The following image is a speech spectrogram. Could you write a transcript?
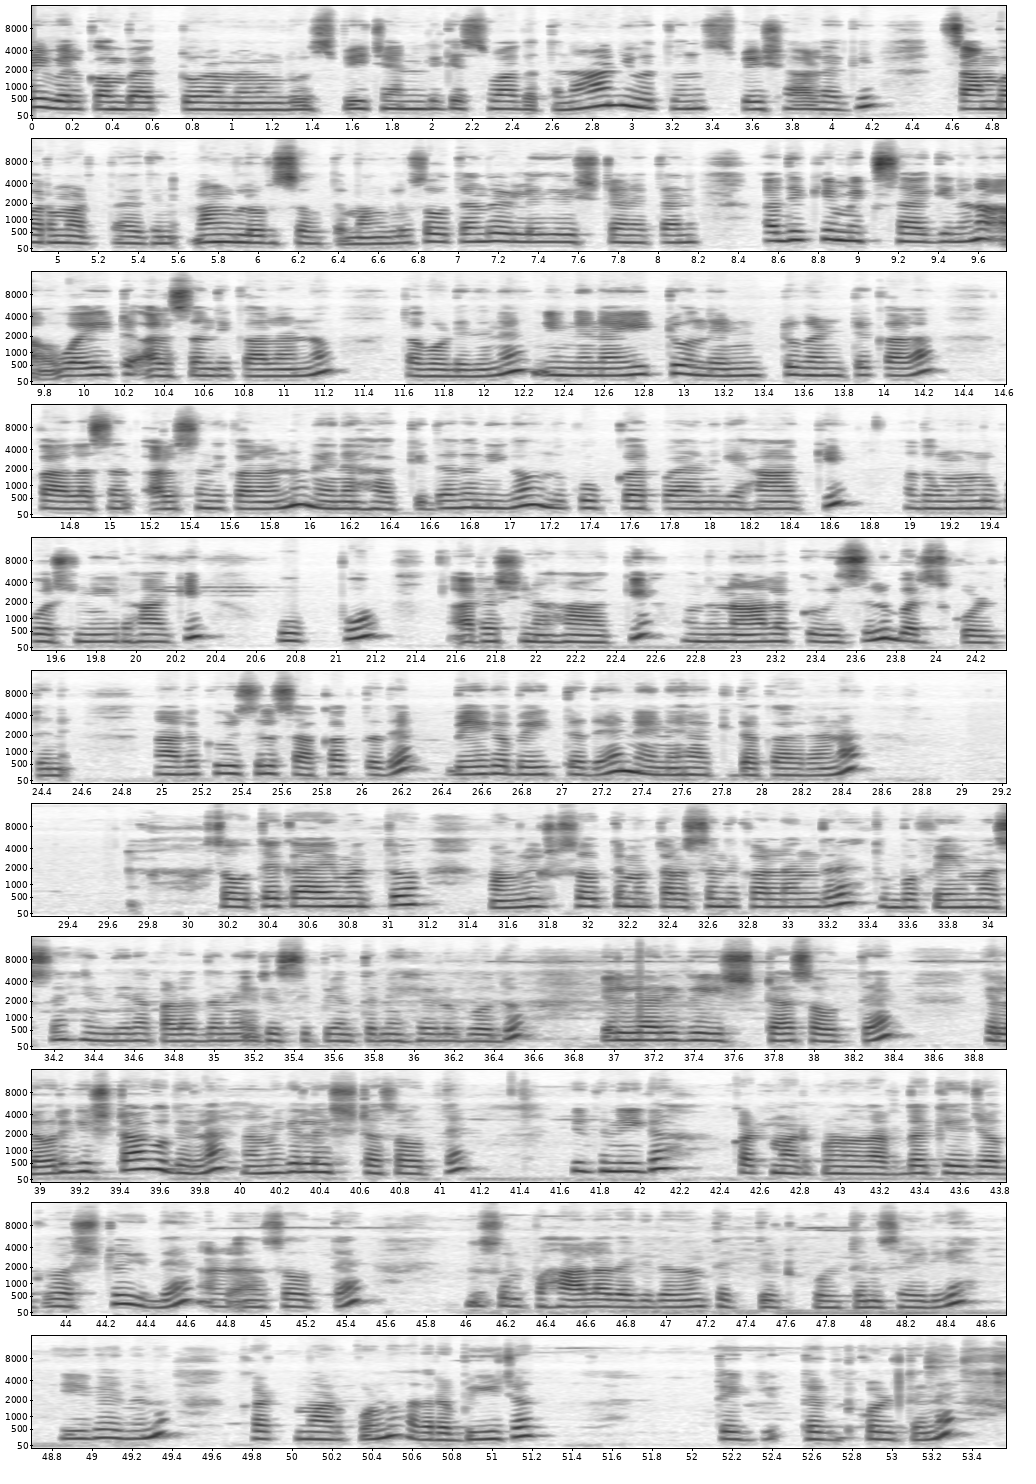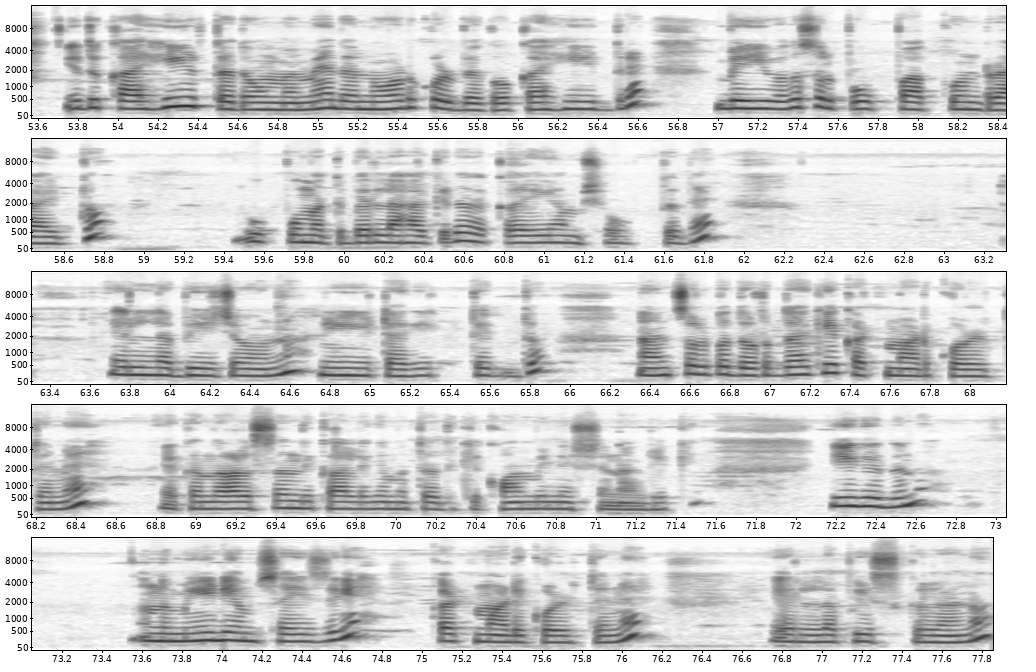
Hi welcome back to ನಮ್ಮ ಮಂಗಳೂರು ಸ್ಪೀ ಚಾನಲ್ಗೆ ಸ್ವಾಗತ. ನಾನು ಇವತ್ತೊಂದು ಸ್ಪೆಷಾಲಾಗಿ ಸಾಂಬಾರು ಮಾಡ್ತಾ ಇದ್ದೀನಿ. ಮಂಗಳೂರು ಸೌತೆ. ಮಂಗಳೂರು ಸೌತೆ ಅಂದರೆ ಎಲ್ಲಿಗೆ ಇಷ್ಟನೇ ತಾನೆ. ಅದಕ್ಕೆ ಮಿಕ್ಸ್ ಆಗಿ ನಾನು ವೈಟ್ ಅಲಸಂದಿ ಕಾಳನ್ನು ತಗೊಂಡಿದ್ದೀನಿ. ನಿನ್ನೆ ನೈಟು ಒಂದು ಎಂಟು ಗಂಟೆ ಕಾಲ ಕಾಲಸ ಅಲಸಂದಿ ಕಾಳನ್ನು ನೆನೆ ಹಾಕಿದ್ದೆ. ಅದನ್ನೀಗ ಒಂದು ಕುಕ್ಕರ್ ಪ್ಯಾನ್ಗೆ ಹಾಕಿ ಅದು ಮುಳುಗುವಷ್ಟು ನೀರು ಹಾಕಿ, ಉಪ್ಪು, ಅರಶಿನ ಹಾಕಿ ಒಂದು ನಾಲ್ಕು ವಿಸಿಲು ಬರೆಸ್ಕೊಳ್ತೇನೆ. ನಾಲ್ಕು ವಿಸಿಲು ಸಾಕಾಗ್ತದೆ. ಬೇಗ ಬೇಯ್ತದೆ. ನೆನೆ ಹಾಕಿದ ಕಾರಣ ಸೌತೆಕಾಯಿ ಮತ್ತು ಮಂಗಳೂರು ಸೌತೆ ಮತ್ತು ಅಲಸಂದೆ ಕಾಳು ಅಂದರೆ ತುಂಬ ಫೇಮಸ್ ಹಿಂದಿನ ಕಾಲದನೇ ರೆಸಿಪಿ ಅಂತಲೇ ಹೇಳ್ಬೋದು. ಎಲ್ಲರಿಗೂ ಇಷ್ಟ ಸೌತೆ. ಕೆಲವರಿಗೆ ಇಷ್ಟ ಆಗೋದಿಲ್ಲ, ನಮಗೆಲ್ಲ ಇಷ್ಟ ಸೌತೆ. ಇದನ್ನೀಗ ಕಟ್ ಮಾಡ್ಕೊಂಡು ಒಂದು ಅರ್ಧ ಕೆ ಜಿ ಅಷ್ಟು ಇದೆ ಸೌತೆ. ಸ್ವಲ್ಪ ಹಾಲಾದಾಗಿದೆ ಅದನ್ನು ತೆಗೆದಿಟ್ಕೊಳ್ತೇನೆ ಸೈಡಿಗೆ ಈಗ ಇದನ್ನು ಕಟ್ ಮಾಡಿಕೊಂಡು ಅದರ ಬೀಜ ತೆಗಿ, ತೆಗೆದುಕೊಳ್ತೇನೆ. ಇದು ಕಹಿ ಇರ್ತದೆ ಒಮ್ಮೊಮ್ಮೆ, ಅದನ್ನು ನೋಡ್ಕೊಳ್ಬೇಕು. ಕಹಿ ಇದ್ದರೆ ಬೇಯುವಾಗ ಸ್ವಲ್ಪ ಉಪ್ಪು ಹಾಕ್ಕೊಂಡ್ರೆ ಆಯಿತು ಉಪ್ಪು ಮತ್ತು ಬೆಲ್ಲ ಹಾಕಿದರೆ ಕೈ ಅಂಶ ಹೋಗ್ತದೆ. ಎಲ್ಲ ಬೀಜವನ್ನು ನೀಟಾಗಿ ತೆಗೆದು ನಾನು ಸ್ವಲ್ಪ ದೊಡ್ಡದಾಗಿ ಕಟ್ ಮಾಡ್ಕೊಳ್ತೇನೆ. ಯಾಕಂದರೆ ಅಲಸಂದಿ ಕಾಲಿಗೆ ಮತ್ತು ಅದಕ್ಕೆ ಕಾಂಬಿನೇಷನ್ ಆಗಲಿಕ್ಕೆ. ಈಗ ಇದನ್ನು ಒಂದು ಮೀಡಿಯಮ್ ಸೈಜಿಗೆ ಕಟ್ ಮಾಡಿಕೊಳ್ತೇನೆ ಎಲ್ಲ ಪೀಸ್ಗಳನ್ನು.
